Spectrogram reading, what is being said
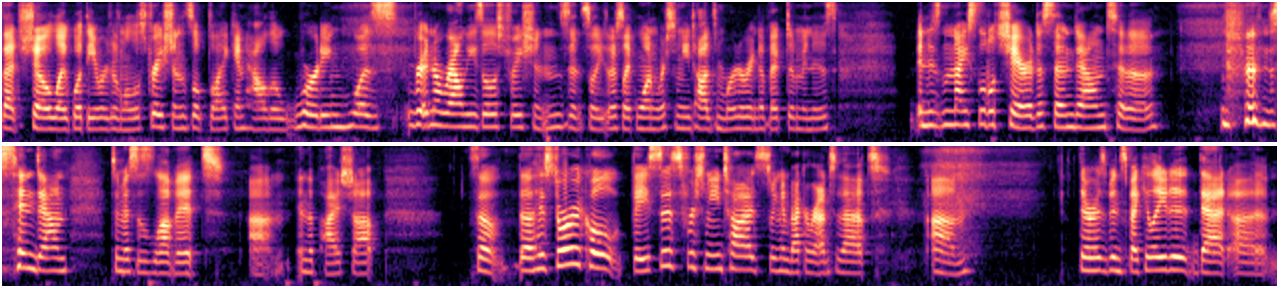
that show like what the original illustrations looked like and how the wording was written around these illustrations. And so there's like one where Sweeney Todd's murdering a victim in his in his nice little chair to send down to to send down to Mrs. Lovett um, in the pie shop. So the historical basis for Sweeney Todd, swinging back around to that, um, there has been speculated that uh,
